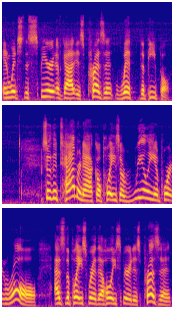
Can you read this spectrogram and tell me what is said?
in which the Spirit of God is present with the people. So the tabernacle plays a really important role as the place where the Holy Spirit is present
